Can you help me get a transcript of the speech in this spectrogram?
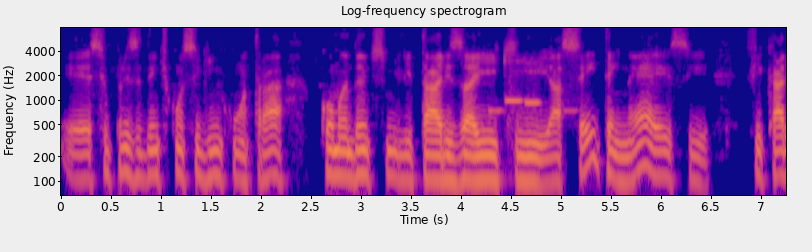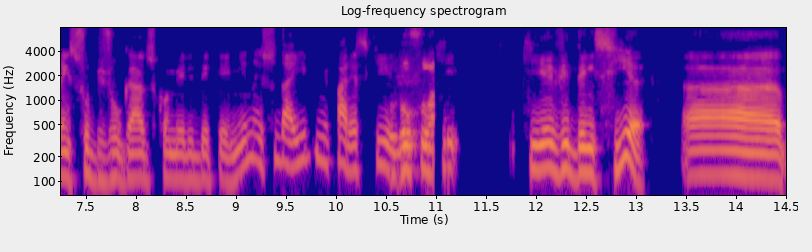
é, se o presidente conseguir encontrar comandantes militares aí que aceitem né, esse ficarem subjugados como ele determina, isso daí me parece que, que, que, evidencia uh,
